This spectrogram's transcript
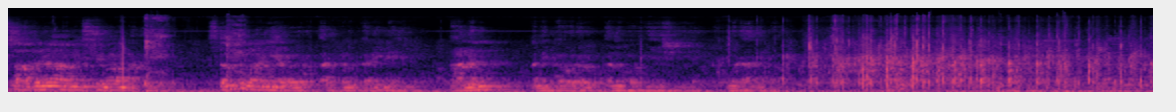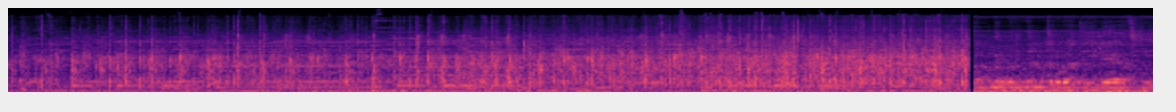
સાધના અને સેવા માટે સંતવાણી એવોર્ડ અર્પણ કરીને આનંદ અને ગૌરવ અનુભવીએ છીએ. મોરારી કરવા જઈ રહ્યા છીએ.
